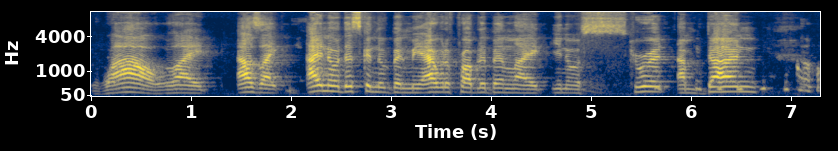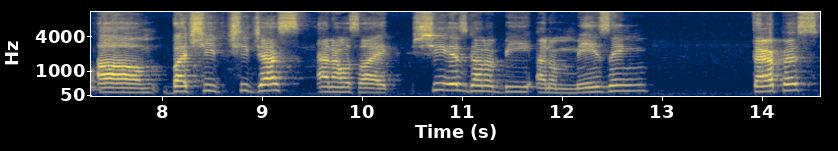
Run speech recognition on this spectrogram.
wow, like I was like, I know this couldn't have been me. I would have probably been like, you know, screw it, I'm done. um, but she she just and I was like, she is gonna be an amazing therapist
